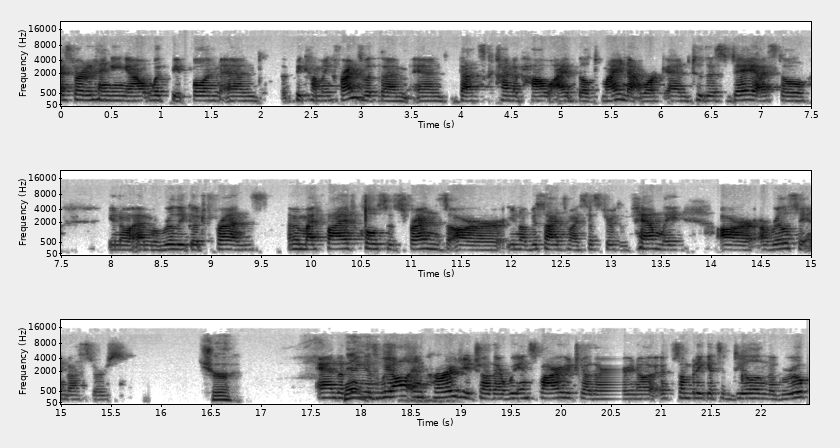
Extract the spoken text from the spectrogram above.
I started hanging out with people and, and becoming friends with them. And that's kind of how I built my network. And to this day, I still, you know, am really good friends. I mean, my five closest friends are, you know, besides my sisters and family, are, are real estate investors. Sure. And the well, thing is, we all encourage each other. We inspire each other. You know, if somebody gets a deal in the group,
